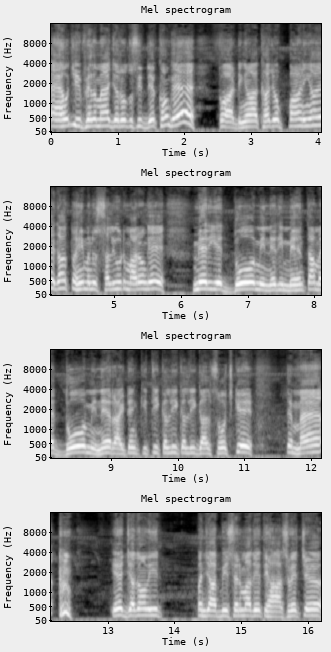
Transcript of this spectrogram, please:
ਇਹੋ ਜੀ ਫਿਲਮ ਹੈ ਜਦੋਂ ਤੁਸੀਂ ਦੇਖੋਗੇ ਤੁਹਾਡੀਆਂ ਅੱਖਾਂ 'ਚੋਂ ਪਾਣੀ ਆਏਗਾ, ਤੁਸੀਂ ਮੈਨੂੰ ਸਲੂਟ ਮਾਰੋਗੇ। ਮੇਰੀ ਇਹ 2 ਮਹੀਨੇ ਦੀ ਮਿਹਨਤ ਆ, ਮੈਂ 2 ਮਹੀਨੇ ਰਾਈਟਿੰਗ ਕੀਤੀ ਕੱਲੀ ਕੱਲੀ ਗੱਲ ਸੋਚ ਕੇ, ਤੇ ਮੈਂ ਇਹ ਜਦੋਂ ਵੀ ਪੰਜਾਬੀ ਸਿਨੇਮਾ ਦੇ ਇਤਿਹਾਸ ਵਿੱਚ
